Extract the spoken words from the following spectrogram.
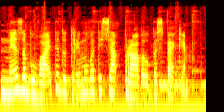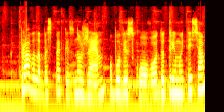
не забувайте дотримуватися правил безпеки. Правила безпеки з ножем обов'язково дотримуйтеся,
